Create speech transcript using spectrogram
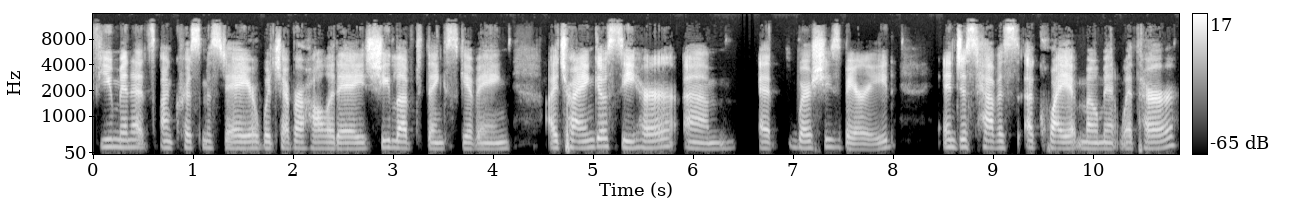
few minutes on Christmas Day or whichever holiday. She loved Thanksgiving. I try and go see her um, at where she's buried and just have a, a quiet moment with her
